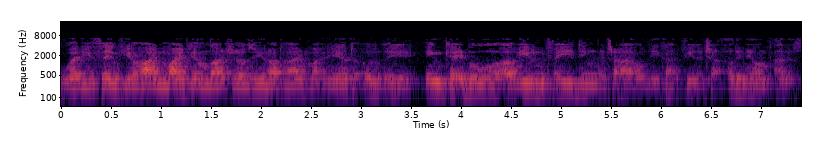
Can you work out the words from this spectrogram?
where do you think you're high and mighty, Allah shows you you're not high and mighty. You're totally incapable of even feeding a child. You can't feed a child in your own palace.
